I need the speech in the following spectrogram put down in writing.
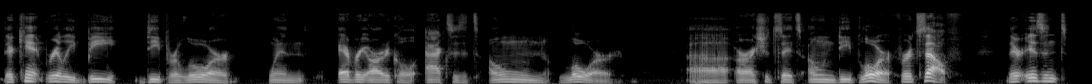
there can't really be deeper lore when every article acts as its own lore, uh, or I should say its own deep lore for itself. There isn't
